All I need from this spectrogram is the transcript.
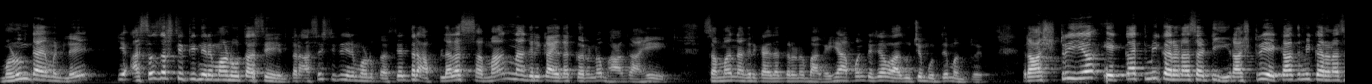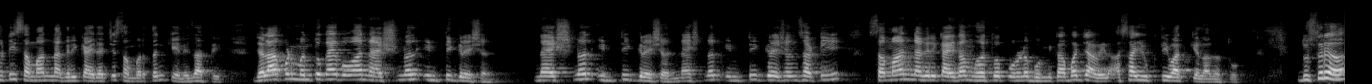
म्हणून काय म्हणले की असं जर स्थिती निर्माण होत असेल तर असं स्थिती निर्माण होत असेल तर आपल्याला समान नागरी कायदा करणं भाग आहे. समान नागरी कायदा करणं भाग आहे. हे आपण त्याच्या बाजूचे मुद्दे म्हणतोय. राष्ट्रीय एकात्मीकरणासाठी राष्ट्रीय एकात्मीकरणासाठी समान नागरी कायद्याचे समर्थन केले जाते. ज्याला आपण म्हणतो काय बाबा? National integration. National integration. National इंटिग्रेशनसाठी समान नागरी कायदा महत्त्वपूर्ण भूमिका बजावेल असा युक्तिवाद केला जातो. दुसरं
